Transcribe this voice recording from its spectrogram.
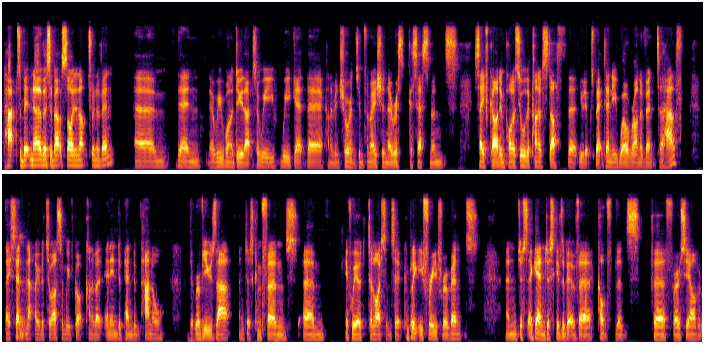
perhaps a bit nervous about signing up to an event, um, then you know, we want to do that. So we we get their kind of insurance information, their risk assessments, safeguarding policy, all the kind of stuff that you'd expect any well-run event to have. They send Mm. that over to us, and we've got kind of a, an independent panel that reviews that and just confirms um, if we are to license it completely free for events, and just again just gives a bit of uh, confidence for for OCR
